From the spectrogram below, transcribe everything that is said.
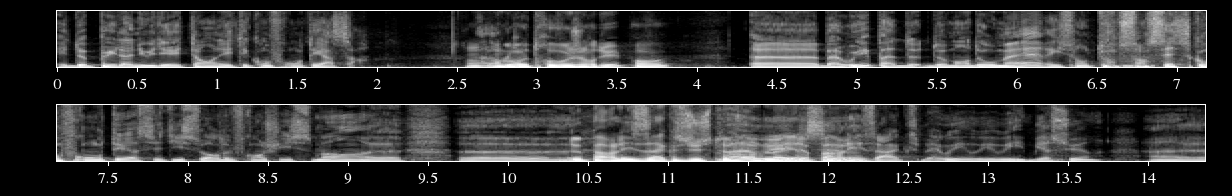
Et depuis la nuit des temps, on a été confrontés à ça. on le retrouve aujourd'hui pour vous? Euh, bah oui, bah, demande aux maires, ils sont sans cesse confrontés à cette histoire de franchissement. Euh, euh, de par les axes, justement. Bah de, de par les axes, ben oui, oui, oui, bien sûr. Hein, euh,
